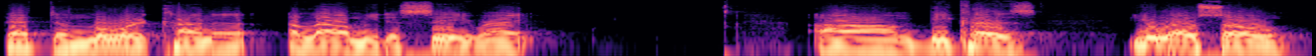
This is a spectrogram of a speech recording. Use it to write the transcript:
that the Lord kind of allowed me to see, right? Um, because you know, so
